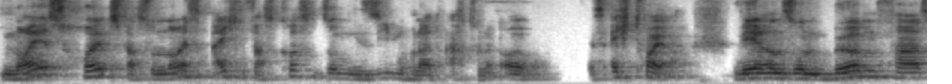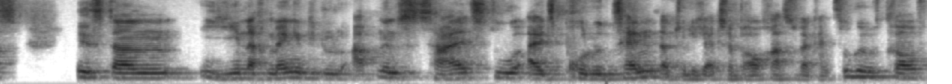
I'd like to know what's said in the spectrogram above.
neues Holzfass, so ein neues Eichenfass kostet so um die 700, 800 Euro. Ist echt teuer. Während so ein Bourbonfass ist dann je nach Menge, die du abnimmst, zahlst du als Produzent, natürlich als Verbraucher hast du da keinen Zugriff drauf,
